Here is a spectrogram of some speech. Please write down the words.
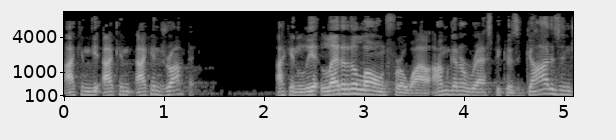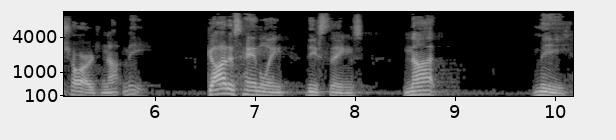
I can, get, I can, I can drop it. I can let, let it alone for a while. I'm going to rest because God is in charge, not me. God is handling these things, not me.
